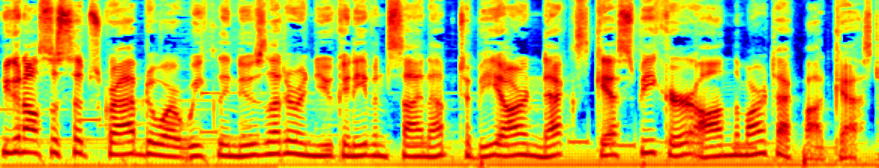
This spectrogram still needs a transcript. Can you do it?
You can also subscribe to our weekly newsletter and you can even sign up to be our next guest speaker on the Martech podcast.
